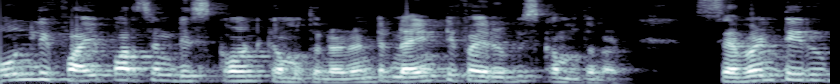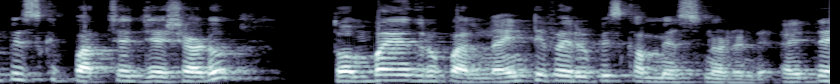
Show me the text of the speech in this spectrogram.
ఓన్లీ ఫైవ్ పర్సెంట్ డిస్కౌంట్కి అమ్ముతున్నాడు. అంటే నైంటీ ఫైవ్ రూపీస్కి అమ్ముతున్నాడు. సెవెంటీ రూపీస్కి పర్చేజ్ చేశాడు. తొంభై ఐదు రూపాయలు నైంటీ ఫైవ్ రూపీస్కి అమ్మేస్తున్నాడు అండి అయితే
